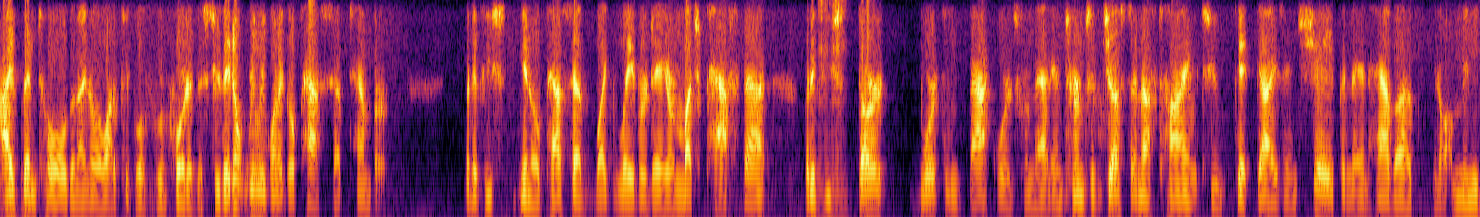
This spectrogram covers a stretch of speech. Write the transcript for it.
I've been told, and I know a lot of people have reported this too. They don't really want to go past September but if you you know past that like Labor Day or much past that, but if mm-hmm. you start working backwards from that in terms of just enough time to get guys in shape and then have a you know a mini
